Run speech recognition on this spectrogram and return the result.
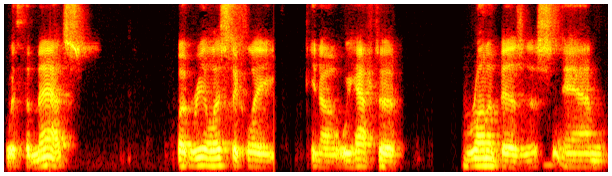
with the mets. But realistically you know we have to run a business. And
